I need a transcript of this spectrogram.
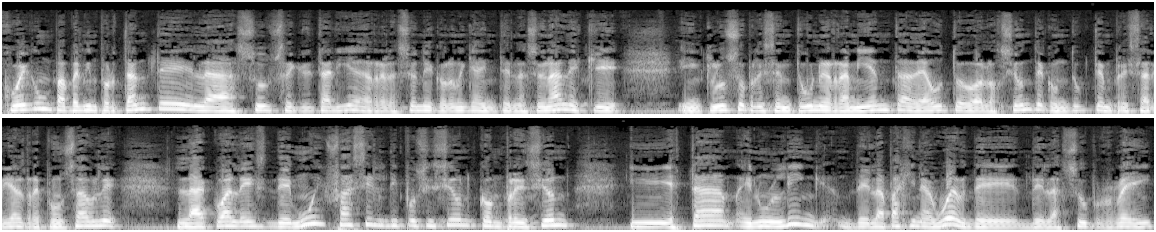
juega un papel importante la Subsecretaría de Relaciones Económicas Internacionales, que incluso presentó una herramienta de autoevaluación de conducta empresarial responsable, la cual es de muy fácil disposición, comprensión y está en un link de la página web de, la SubRey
